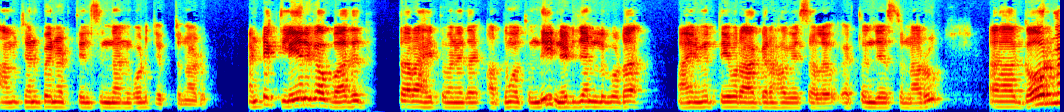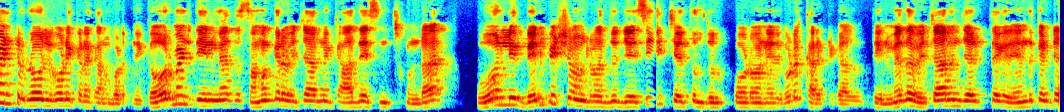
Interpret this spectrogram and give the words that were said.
ఆమె చనిపోయినట్టు తెలిసిందని కూడా చెప్తున్నాడు. అంటే క్లియర్గా బాధ్యతారాహిత్యం అనేది అర్థమవుతుంది. నెటిజన్లు కూడా ఆయన మీద తీవ్ర ఆగ్రహవేశాలు వ్యక్తం చేస్తున్నారు. గవర్నమెంట్ రోల్ కూడా ఇక్కడ కనబడుతుంది. గవర్నమెంట్ దీని మీద సమగ్ర విచారణకి ఆదేశించకుండా ఓన్లీ బెనిఫిషియల్ రద్దు చేసి చేతులు దులుపుకోవడం అనేది కూడా కరెక్ట్ కాదు. దీని మీద విచారణ జరిపితే కదా ఎందుకంటే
